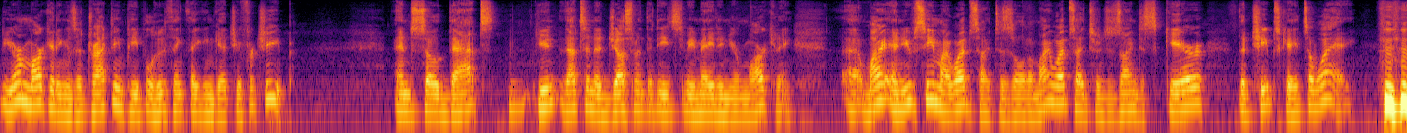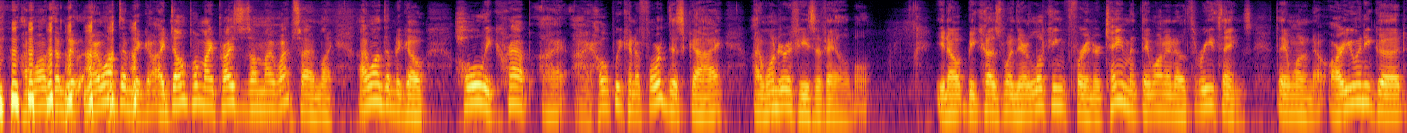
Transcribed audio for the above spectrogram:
Your marketing is attracting people who think they can get you for cheap. And so that's you, that's an adjustment that needs to be made in your marketing. Uh, my and you've seen my website, Izolda. My websites are designed to scare the cheapskates away. I want them to. I want them to go. I don't put my prices on my website. I'm like, I want them to go. Holy crap! I I hope we can afford this guy. I wonder if he's available you know, because when they're looking for entertainment, they want to know three things. They want to know, are you any good?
